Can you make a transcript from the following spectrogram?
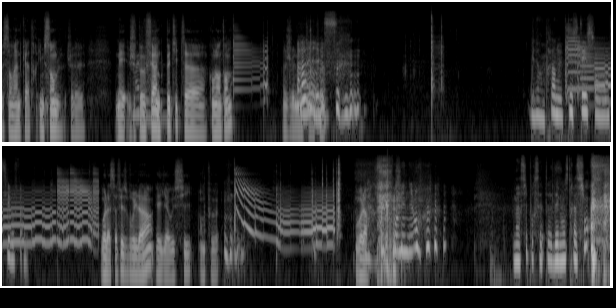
124, euh, il me semble. Je... Mais je peux faire une petite. qu'on l'entende. Je vais le monter un peu. Il est en train de tester son xylophone. Voilà, ça fait ce bruit-là. Et il y a aussi, on peut Voilà. C'est trop mignon. Merci pour cette euh, démonstration.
